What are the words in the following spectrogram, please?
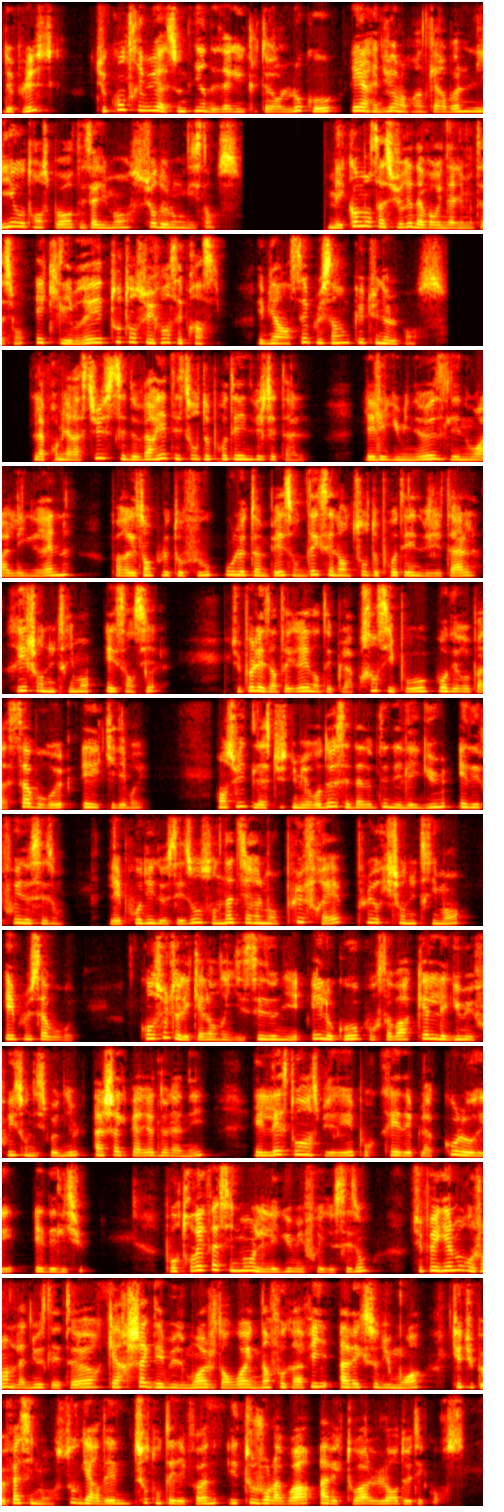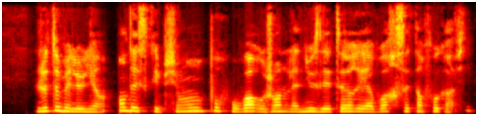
De plus, tu contribues à soutenir des agriculteurs locaux et à réduire l'empreinte carbone liée au transport des aliments sur de longues distances. Mais comment s'assurer d'avoir une alimentation équilibrée tout en suivant ces principes? Eh bien, c'est plus simple que tu ne le penses. La première astuce, c'est de varier tes sources de protéines végétales. Les légumineuses, les noix, les graines, par exemple le tofu ou le tempeh sont d'excellentes sources de protéines végétales riches en nutriments essentiels. Tu peux les intégrer dans tes plats principaux pour des repas savoureux et équilibrés. Ensuite, l'astuce numéro 2, c'est d'adopter des légumes et des fruits de saison. Les produits de saison sont naturellement plus frais, plus riches en nutriments et plus savoureux. Consulte les calendriers saisonniers et locaux pour savoir quels légumes et fruits sont disponibles à chaque période de l'année et laisse-toi inspirer pour créer des plats colorés et délicieux. Pour trouver facilement les légumes et fruits de saison, tu peux également rejoindre la newsletter car chaque début de mois je t'envoie une infographie avec ceux du mois que tu peux facilement sauvegarder sur ton téléphone et toujours l'avoir avec toi lors de tes courses. Je te mets le lien en description pour pouvoir rejoindre la newsletter et avoir cette infographie.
